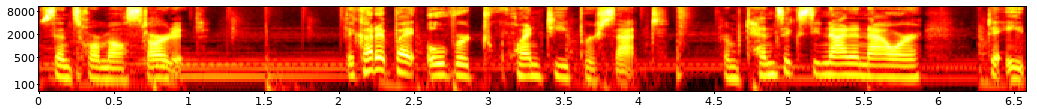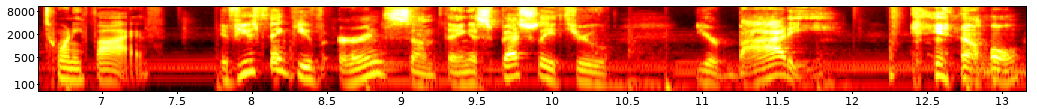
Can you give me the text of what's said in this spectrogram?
since Hormel started. They cut it by over 20%, from 1069 an hour to 825. If you think you've earned something, especially through your body, you know,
